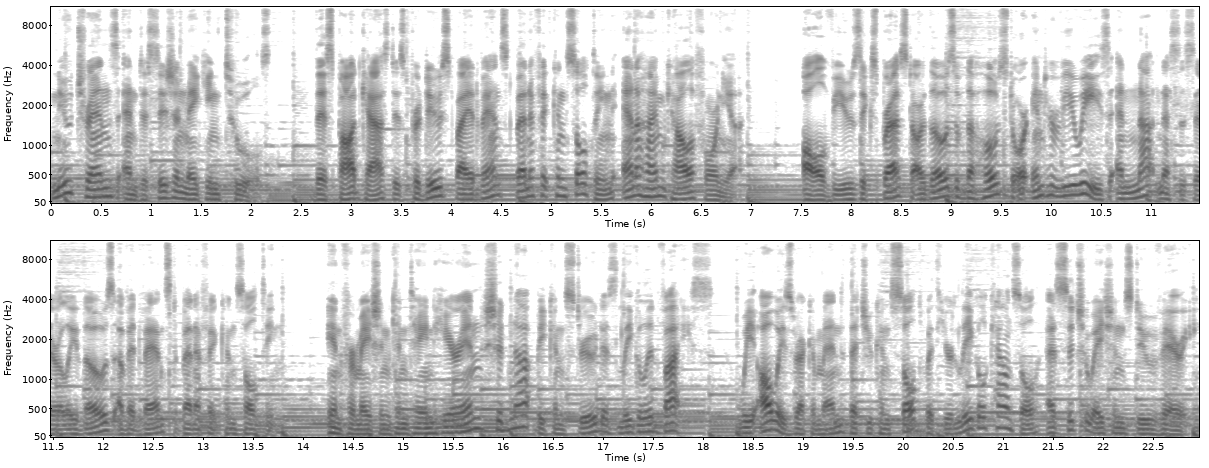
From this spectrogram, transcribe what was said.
new trends, and decision making tools. This podcast is produced by Advanced Benefit Consulting, Anaheim, California. All views expressed are those of the host or interviewees and not necessarily those of Advanced Benefit Consulting. Information contained herein should not be construed as legal advice. We always recommend that you consult with your legal counsel as situations do vary.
